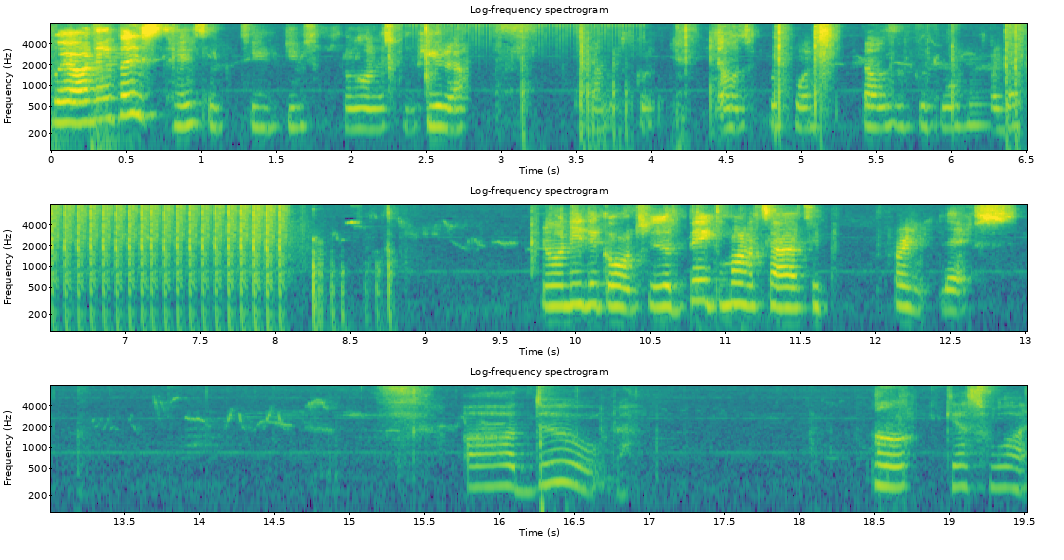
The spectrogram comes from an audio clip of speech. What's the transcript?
Wait, I need these taser to do something on this computer. That was good. That was a good one. That was a good one. right there. Now I need to go onto the big monitor to print this. Uh, dude. Huh? Guess what?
